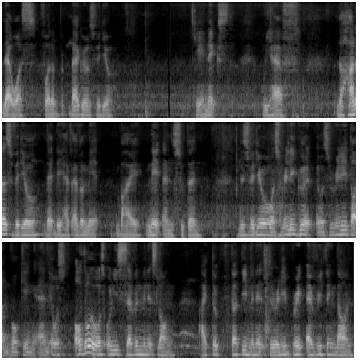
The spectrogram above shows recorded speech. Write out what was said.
that was for the Bear video. Okay, next we have the hardest video that they have ever made by Nate and Sutton. This video was really good. It was really thought-provoking and it was although it was only 7 minutes long, I took 30 minutes to really break everything down.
